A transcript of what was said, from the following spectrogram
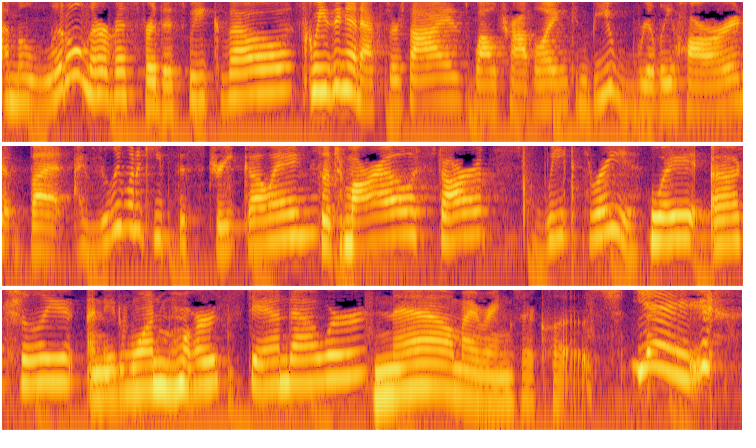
I'm a little nervous for this week though. Squeezing in exercise while traveling can be really hard, but I really want to keep this streak going. So tomorrow starts week 3. Wait, actually, I need one more stand hour. Now my rings are closed. Yay!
